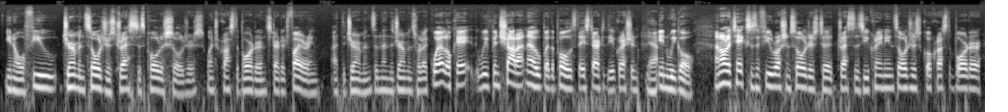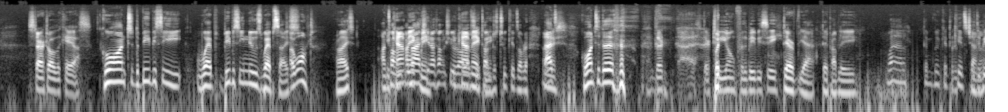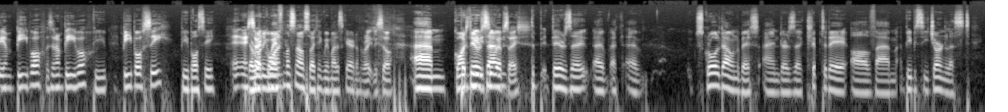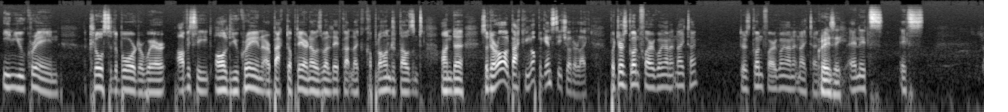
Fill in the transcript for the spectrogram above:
you know a few German soldiers dressed as Polish soldiers went across the border and started firing at the Germans, and then the Germans were like, "Well, okay, we've been shot at now by the Poles. They started the aggression. yeah. In we go." And all it takes is a few Russian soldiers to dress as Ukrainian soldiers, go across the border, start all the chaos. Go on to the BBC web BBC News website. I won't. right? I'm, You talking, can't I'm make actually me. not talking to you, You at all. can't I'm actually make talking me. There's two kids over there. Lads, Alright. go on to the. they're uh, they're But- too young for the BBC. they're yeah. They probably. Well, they will get the Would kids would channel. it be on Bebo? Was it on Bebo? Be Bebo C? Bossy. And, They're running away from us now, so I think we might have scared them. Rightly so. Um, Go on to the BBC um, website. the b- there's a, a, a, a scroll down a bit, and there's a clip today of um, a BBC journalist in Ukraine, close to the border, where obviously all the Ukraine are backed up there now as well. They've got like a couple of hundred thousand on the, so they're all backing up against each other, like. But there's gunfire going on at night time. There's gunfire going on at night time. Crazy. and it's it's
